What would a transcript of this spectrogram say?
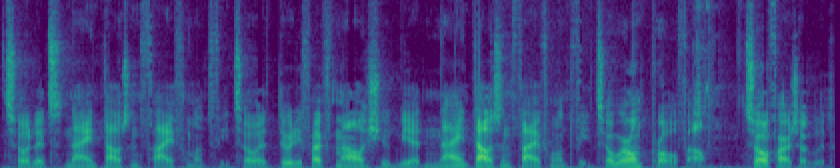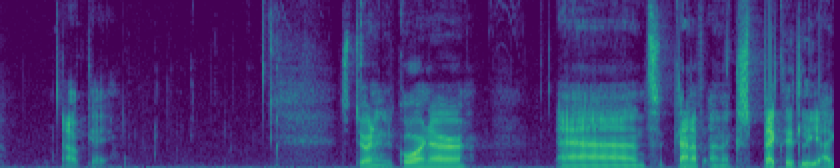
So that's 9,500 feet. So at 35 miles, you should be at 9,500 feet. So we're on profile. So far, so good. Okay. It's turning the corner and kind of unexpectedly I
